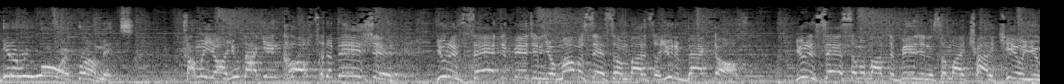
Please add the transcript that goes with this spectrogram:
Get a reward from it. Some of y'all, you not getting close to the vision. You didn't say the vision and your mama said something so you didn't backed off. You didn't say something about the vision and somebody tried to kill you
